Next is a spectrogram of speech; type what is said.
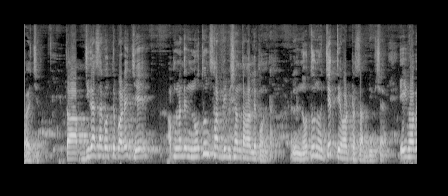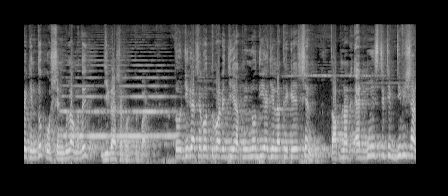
রয়েছে। তা জিজ্ঞাসা করতে পারে যে, আপনাদের নতুন সাব ডিভিশন তাহলে কোনটা? তাহলে নতুন হচ্ছে তেহট্ট সাব ডিভিশন এইভাবে কিন্তু কোশ্চেনগুলো আমাদের জিজ্ঞাসা করতে পারে। তো জিজ্ঞাসা করতে পারে যে আপনি নদিয়া জেলা থেকে এসেছেন, তো আপনার অ্যাডমিনিস্ট্রেটিভ ডিভিশন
